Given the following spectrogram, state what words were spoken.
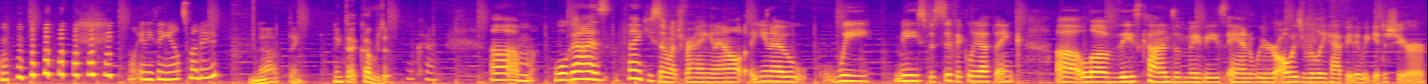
well, anything else, my dude? No, I think think that covers it. Okay. Um, well, guys, thank you so much for hanging out. You know, we, me specifically, I think, uh, love these kinds of movies, and we're always really happy that we get to share.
